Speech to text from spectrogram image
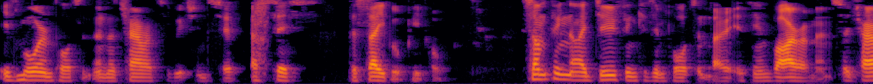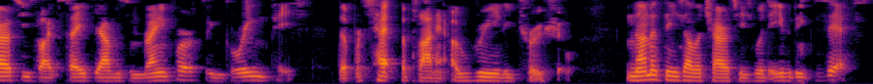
is more important than a charity which assists disabled people?" Something that I do think is important though is the environment. So charities like Save the Amazon Rainforest and Greenpeace that protect the planet are really crucial. None of these other charities would even exist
